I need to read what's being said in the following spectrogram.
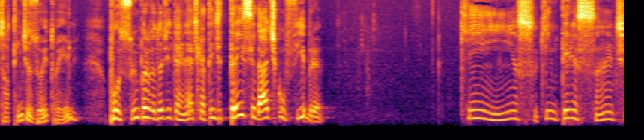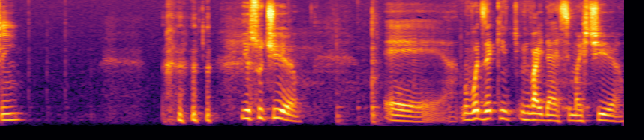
só tem 18 ele, possui um provedor de internet que atende três cidades com fibra. Que isso, que interessante, hein? Isso, tia. É, não vou dizer que envaidece, mas tia.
